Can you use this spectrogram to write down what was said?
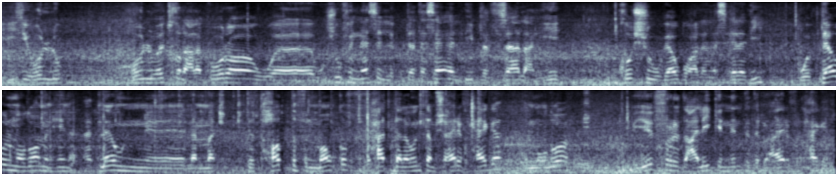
انجليزي قول له. قول له ادخل على كورة وشوف الناس اللي بتتساءل دي بتتساءل عن إيه. خشوا وجاوبوا على الأسئلة دي وابدأوا الموضوع من هنا. هتلاقوا إن لما تتحط في الموقف حتى لو انت مش عارف حاجة الموضوع بيفرض عليك إن انت تبقى عارف الحاجة دي.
